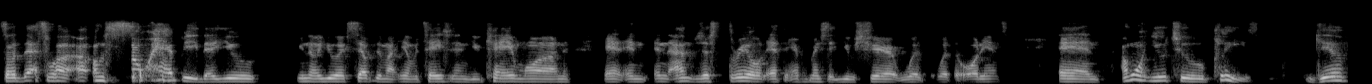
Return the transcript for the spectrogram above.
So that's why I'm so happy that you you know you accepted my invitation. You came on, and and and I'm just thrilled at the information that you shared with with the audience. And I want you to please give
